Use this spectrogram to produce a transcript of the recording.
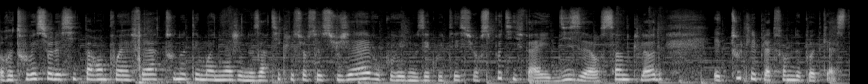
Retrouvez sur le site parents.fr tous nos témoignages et nos articles sur ce sujet. Vous pouvez nous écouter sur Spotify, Deezer, SoundCloud et toutes les plateformes de podcast.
